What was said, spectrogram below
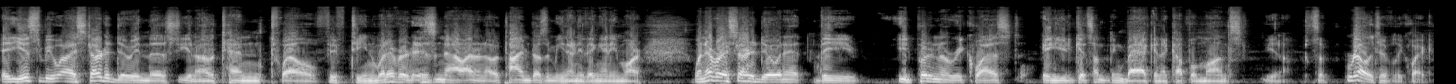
It used to be when I started doing this, you know, 10, 12, 15, whatever it is now. I don't know. Time doesn't mean anything anymore. Whenever I started doing it, the, you'd put in a request and you'd get something back in a couple months, you know, so relatively quick.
